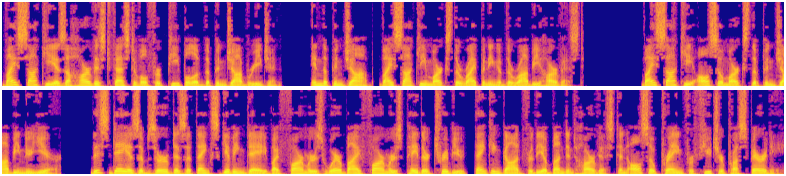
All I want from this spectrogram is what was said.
Vaisakhi is a harvest festival for people of the Punjab region. In the Punjab, Vaisakhi marks the ripening of the Rabi harvest. Vaisakhi also marks the Punjabi New Year. This day is observed as a Thanksgiving Day by farmers whereby farmers pay their tribute, thanking God for the abundant harvest and also praying for future prosperity.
